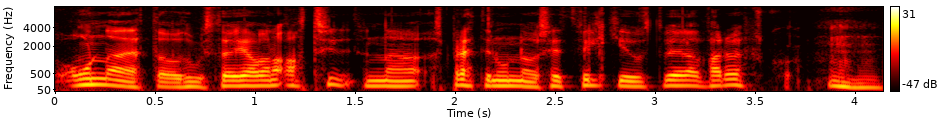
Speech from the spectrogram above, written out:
ónað þetta og þú veist þau hafa átt sína spretti núna og sett fylgið við að fara upp sko. mm -hmm.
